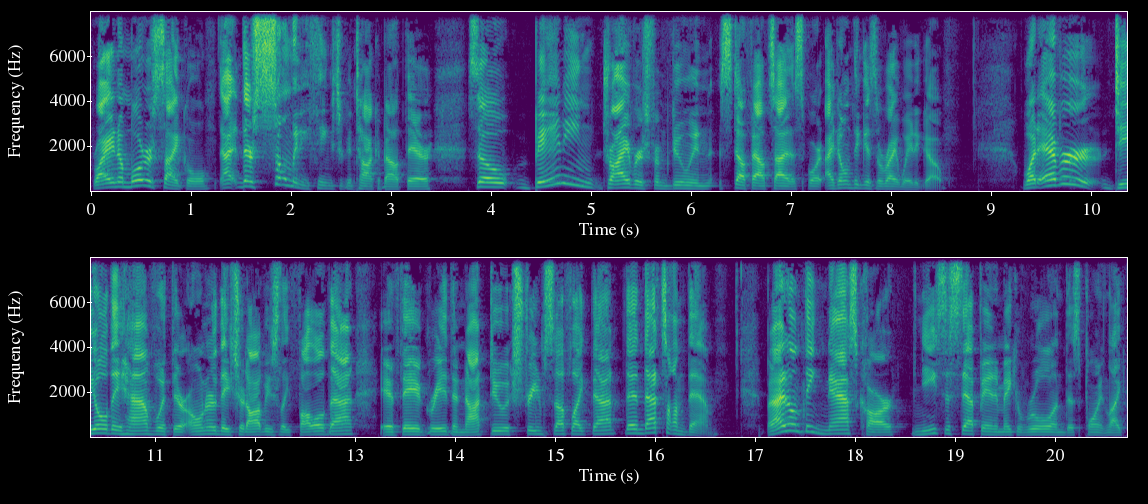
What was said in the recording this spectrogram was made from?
Riding a motorcycle. Uh, there's so many things you can talk about there. So banning drivers from doing stuff outside of the sport, I don't think is the right way to go whatever deal they have with their owner, they should obviously follow that. If they agree to not do extreme stuff like that, then that's on them. But I don't think NASCAR needs to step in and make a rule at this point like,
